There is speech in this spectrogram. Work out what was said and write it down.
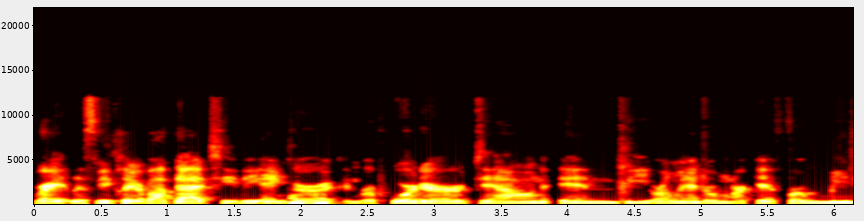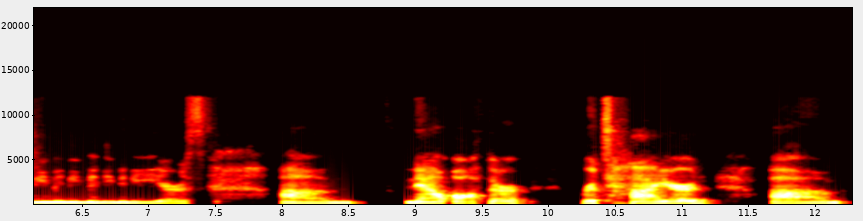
right? Let's be clear about that. TV anchor mm-hmm. and reporter down in the Orlando market for many, many, many, many years. Um, now author retired. Um,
